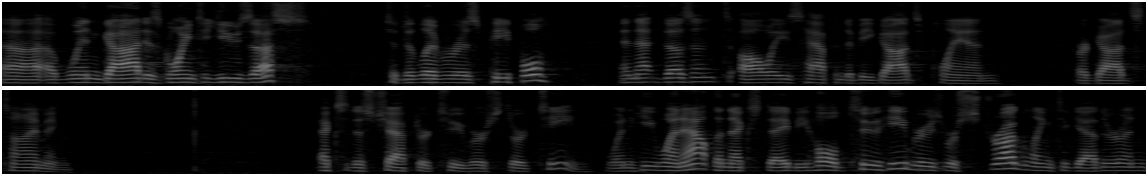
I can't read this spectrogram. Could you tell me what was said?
uh, of when God is going to use us to deliver his people. And that doesn't always happen to be God's plan or God's timing. Exodus chapter 2, verse 13. When he went out the next day, behold, two Hebrews were struggling together, and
